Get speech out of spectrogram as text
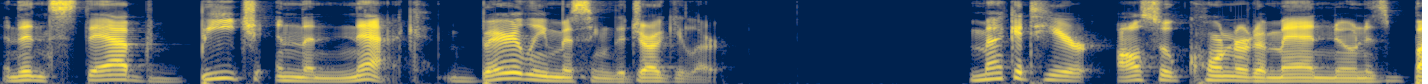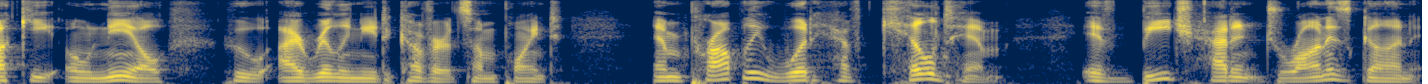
and then stabbed Beach in the neck, barely missing the jugular. McAteer also cornered a man known as Bucky O'Neill, who I really need to cover at some point, and probably would have killed him if Beach hadn't drawn his gun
